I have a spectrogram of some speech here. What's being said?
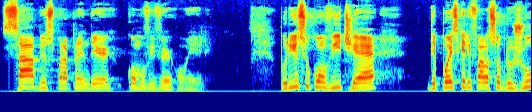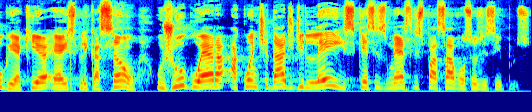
Sábios para aprender como viver com ele. Por isso o convite é, depois que ele fala sobre o jugo, e aqui é a explicação, o jugo era a quantidade de leis que esses mestres passavam aos seus discípulos.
